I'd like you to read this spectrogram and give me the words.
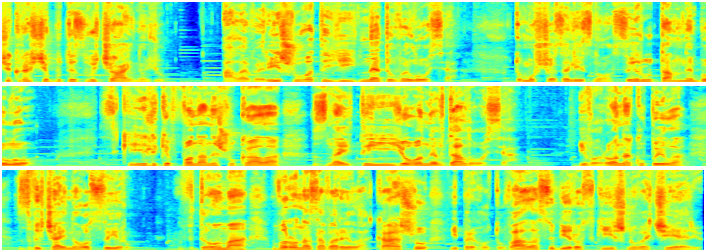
чи краще бути звичайною. Але вирішувати їй не довелося, тому що залізного сиру там не було. Скільки б вона не шукала, знайти їй його не вдалося. І ворона купила звичайного сиру. Вдома ворона заварила кашу і приготувала собі розкішну вечерю.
